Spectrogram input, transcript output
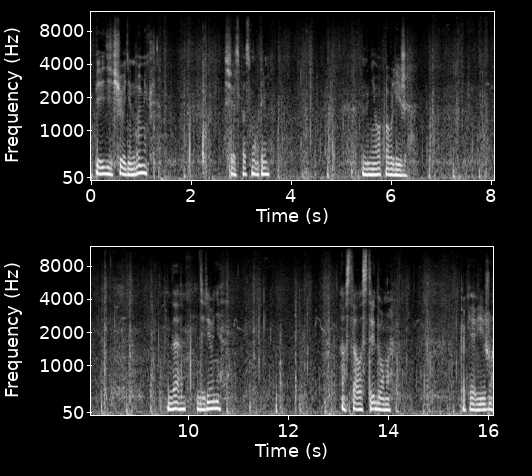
Впереди еще один домик. Сейчас посмотрим на него поближе. Да, деревня. Осталось три дома, как я вижу.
